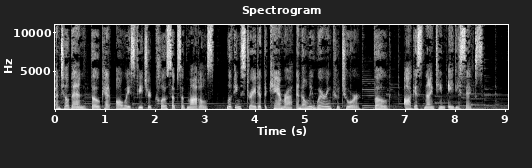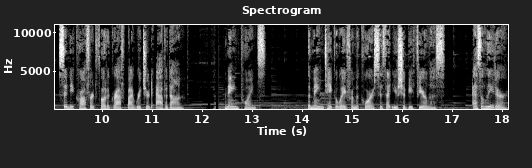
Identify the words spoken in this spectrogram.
Until then, Vogue had always featured close ups of models, looking straight at the camera and only wearing couture. Vogue, August 1986. Cindy Crawford, photographed by Richard Avedon. Main points The main takeaway from the course is that you should be fearless. As a leader,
